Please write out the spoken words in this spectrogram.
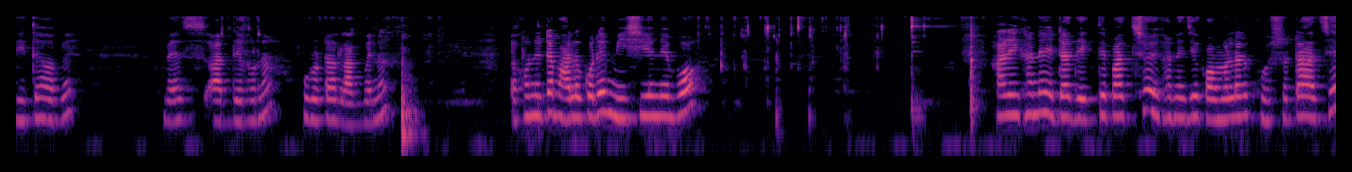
দিতে হবে। ব্যাস, আর দেব না, পুরোটা লাগবে না। এখন এটা ভালো করে মিশিয়ে নেব। আর এখানে এটা দেখতে পাচ্ছ, এখানে যে কমলার খোসাটা আছে,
